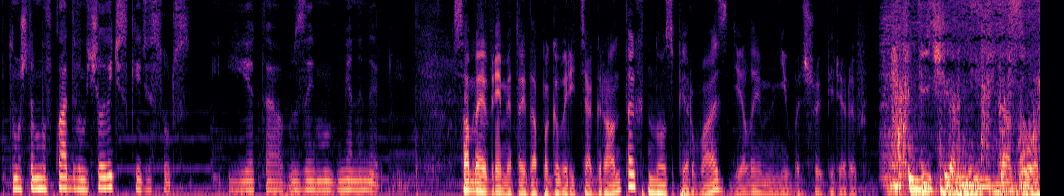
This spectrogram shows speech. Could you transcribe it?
потому что мы вкладываем в человеческий ресурс, и это взаимообмен энергии. Самое время тогда поговорить о грантах, но сперва сделаем небольшой перерыв. Вечерний дозор.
